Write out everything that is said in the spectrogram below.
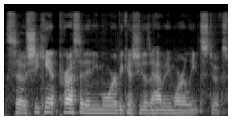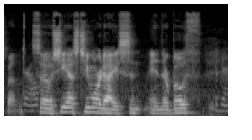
So she can't press it anymore because she doesn't have any more elites to expend. So she has two more dice, and, and they're both Event.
